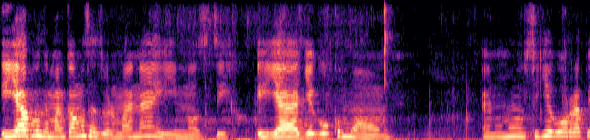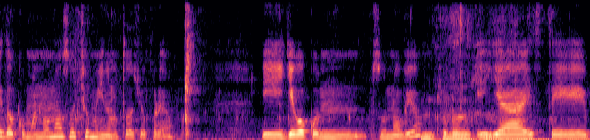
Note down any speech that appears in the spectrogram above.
Y ya, pues le marcamos a su hermana y nos dijo, y ya llegó como, en unos, sí llegó rápido, como en unos ocho minutos yo creo. Y llegó con su novio. Su novio, Y sí. ya, este,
